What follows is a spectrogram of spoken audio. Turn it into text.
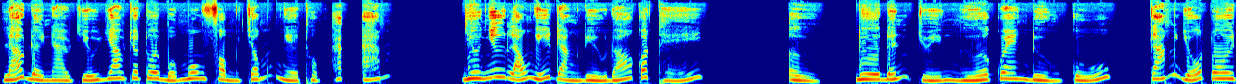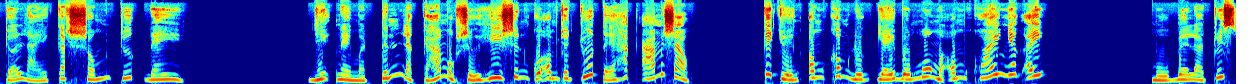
lão đời nào chịu giao cho tôi bộ môn phòng chống nghệ thuật hắc ám. Dường như lão nghĩ rằng điều đó có thể. Ừ, đưa đến chuyện ngựa quen đường cũ, cám dỗ tôi trở lại cách sống trước đây. Việc này mà tính là cả một sự hy sinh của ông cho chúa tể hắc ám sao? Cái chuyện ông không được dạy bộ môn mà ông khoái nhất ấy. Mụ Bellatrix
